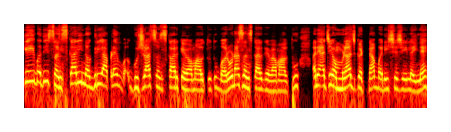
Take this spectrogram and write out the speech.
કે એ બધી સંસ્કારી નગરી આપણે ગુજરાત સંસ્કાર કહેવામાં આવતું હતું, બરોડા સંસ્કાર કહેવામાં આવતું, અને આજે હમણાં જ ઘટના બની છે જે લઈને,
